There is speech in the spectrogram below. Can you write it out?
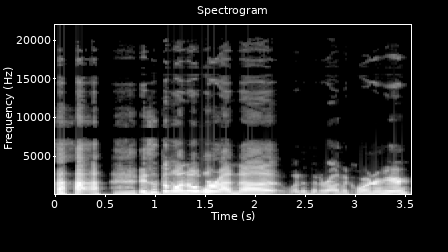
is it the one Cool. over on uh what is it around the corner here?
